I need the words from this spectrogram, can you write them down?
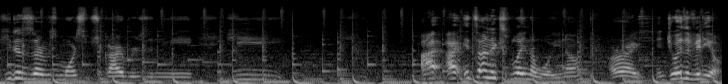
he deserves more subscribers than me. He I, I, it's unexplainable, you know? Alright, enjoy the video.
